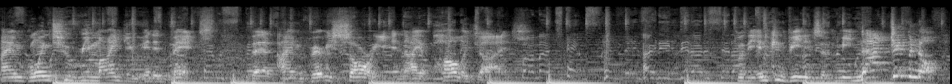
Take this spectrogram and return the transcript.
I am going to remind you in advance that I'm very sorry and I apologize for the inconvenience of me not giving a fuck!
